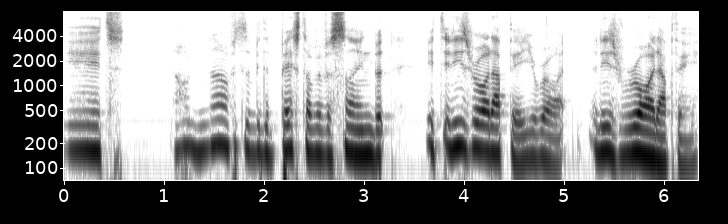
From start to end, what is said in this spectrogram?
Yeah, it's. I don't know if it's to be the best I've ever seen, but it, it is right up there. You're right. It is right up there.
